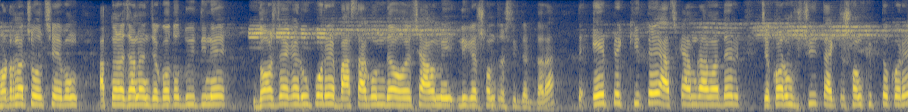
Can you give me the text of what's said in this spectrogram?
ঘটনা চলছে এবং আপনারা জানেন যে গত দুই দিনে দশ জায়গার উপরে বাস আগুন দেওয়া হয়েছে আওয়ামী লীগের সন্ত্রাসীদের দ্বারা। তো এর প্রেক্ষিতে আজকে আমরা আমাদের যে কর্মসূচি, তা একটু সংক্ষিপ্ত করে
